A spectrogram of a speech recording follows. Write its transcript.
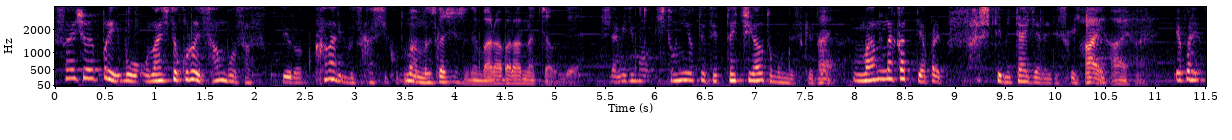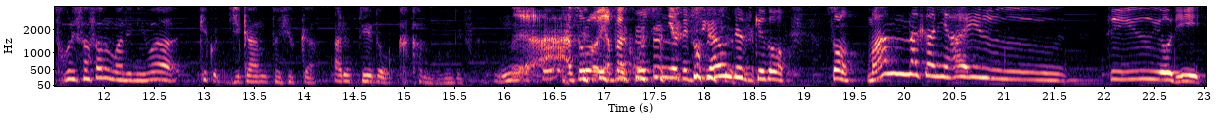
最初はやっぱりもう同じところに3本刺すっていうのはかなり難しいことまあ難しいですね。バラバラになっちゃうんで。ちなみにもう人によって絶対違うと思うんですけど、はい。真ん中ってやっぱり刺してみたいじゃないですかはいはいはい。やっぱりそこに刺さるまでには結構時間というかある程度かかるものですか？うわーそのやっぱり個人によって違うんですけど その真ん中に入るっていうより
